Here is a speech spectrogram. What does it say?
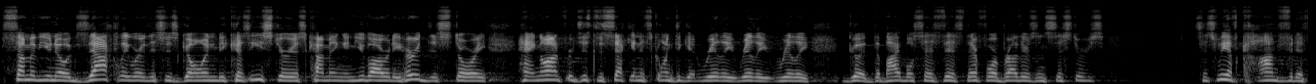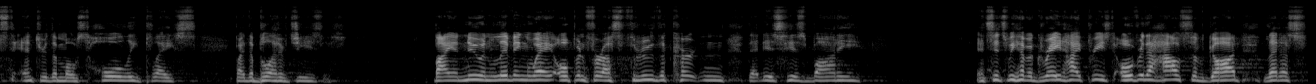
Some of you know exactly where this is going because Easter is coming and you've already heard this story. Hang on for just a second. It's going to get really, really, really good. The Bible says this Therefore, brothers and sisters, since we have confidence to enter the most holy place by the blood of Jesus, by a new and living way open for us through the curtain that is his body. And since we have a great high priest over the house of God, let us,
